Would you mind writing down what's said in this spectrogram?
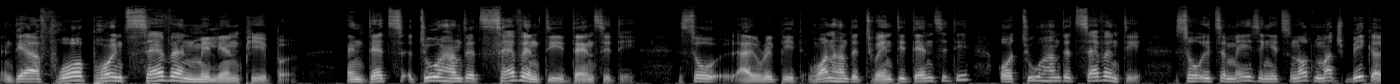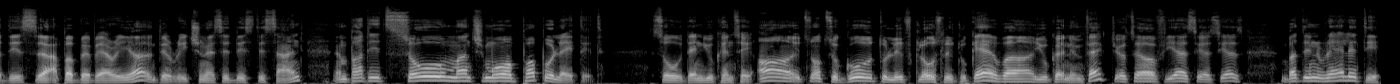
there are 4.7 million people, and that's 270 density. So I repeat, 120 density or 270. So it's amazing. It's not much bigger, this uh, Upper Bavaria, the region as it is designed, but it's so much more populated. So then you can say, oh, it's not so good to live closely together. You can infect yourself. Yes, yes, yes. But in reality,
